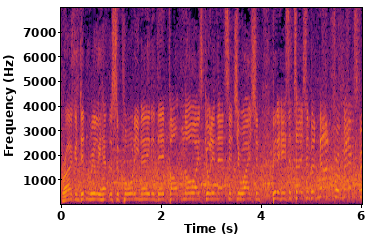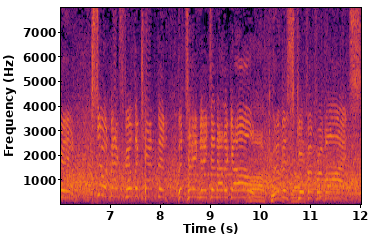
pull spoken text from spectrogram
Brogan didn't really have the support he needed there. Bolton always good in that situation. Bit of hesitation, but none from Maxfield. Stuart Maxfield, the captain. The team needs another goal. Oh, and the skipper provides.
